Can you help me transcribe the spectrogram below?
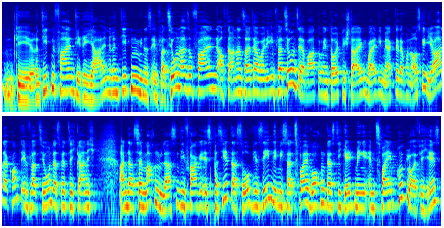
die Renditen fallen, die realen Renditen minus Inflation also fallen, auf der anderen Seite aber die Inflationserwartungen deutlich steigen, weil die Märkte davon ausgehen, ja, da kommt Inflation, das wird sich gar nicht anders machen lassen. Die Frage ist, passiert das so? Wir sehen nämlich seit zwei Wochen, dass die Geldmenge M2 rückläufig ist.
